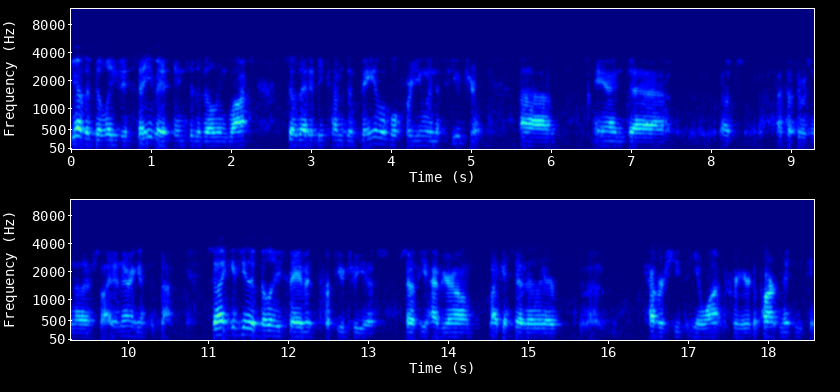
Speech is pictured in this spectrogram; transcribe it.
you have the ability to save it into the building blocks so that it becomes available for you in the future. Uh, and, uh, oops, I thought there was another slide in there, I guess it's not. So that gives you the ability to save it for future use. So if you have your own, like I said earlier, uh, cover sheet that you want for your department, you can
